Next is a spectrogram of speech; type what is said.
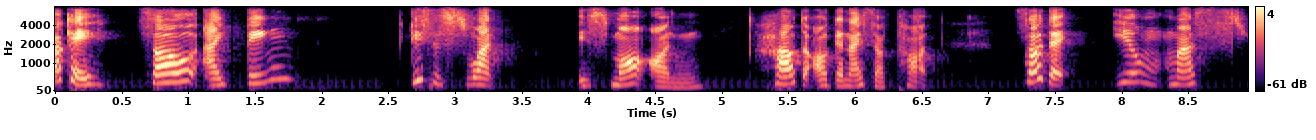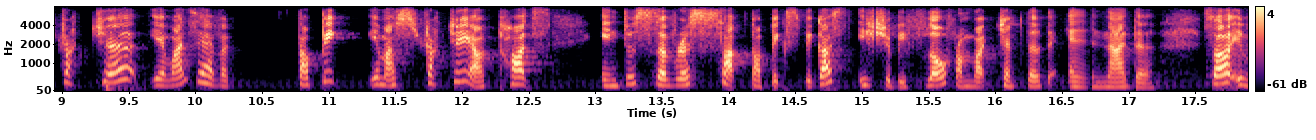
Okay, so I think this is what is more on how to organize your thought so that you must structure, yeah, once you have a topic, you must structure your thoughts into several subtopics because it should be flow from one chapter to another. So it,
